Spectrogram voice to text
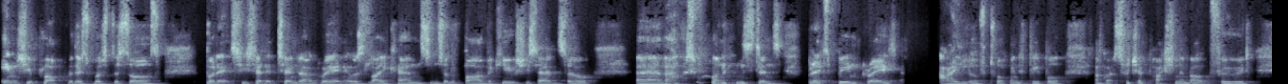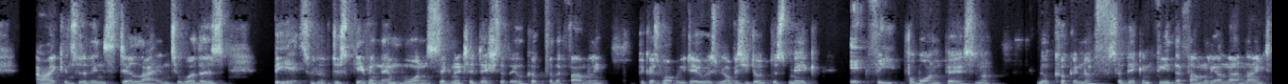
In she plopped with this Worcester sauce, but it, she said it turned out great. It was like um, some sort of barbecue. She said so. Uh, that was one instance, but it's been great. I love talking to people. I've got such a passion about food. I can sort of instill that into others be it sort of just giving them one signature dish that they'll cook for the family. Because what we do is we obviously don't just make it for, for one person. We'll cook enough so they can feed the family on that night.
